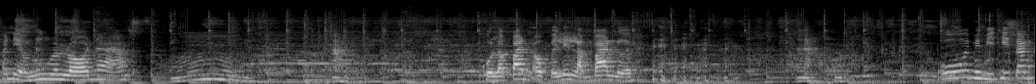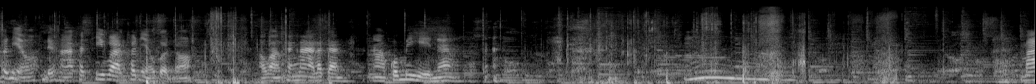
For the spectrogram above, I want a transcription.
ข้าวเหนียวนึ่งร้อนๆนะคะอืมอะคนละปั้นเอาไปเล่นหลังบ้านเลย อะอุ้ยไม่มีที่ตั้งข้าวเหนียว เดี๋ยวหาที่วางข้าวเหนียวก่อนเนาะ เอาวางข้างหน้าแล้วกัน อ้าวก็ไม่เห็นนะอืมมา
